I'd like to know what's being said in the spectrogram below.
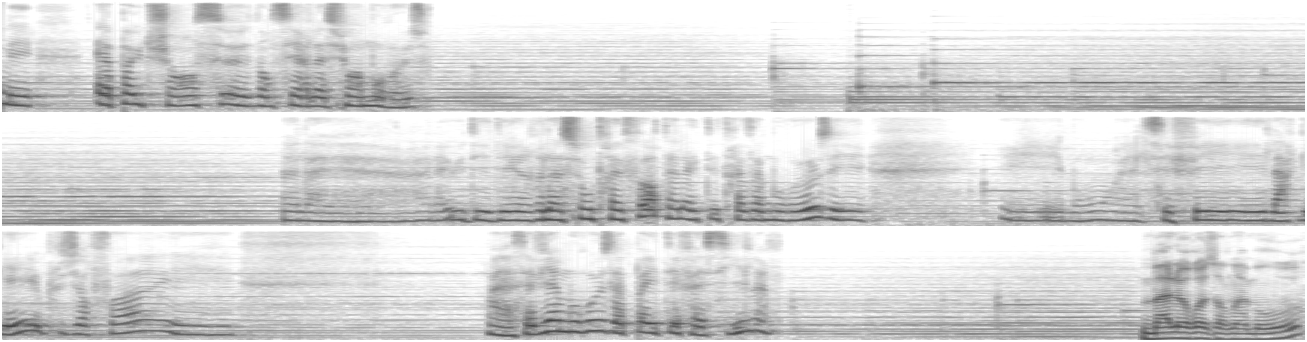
Mais elle n'a pas eu de chance euh, dans ses relations amoureuses. Elle a, elle a eu des, des relations très fortes, elle a été très amoureuse et, et bon, elle s'est fait larguer plusieurs fois et voilà, sa vie amoureuse n'a pas été facile. Malheureuse en amour,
